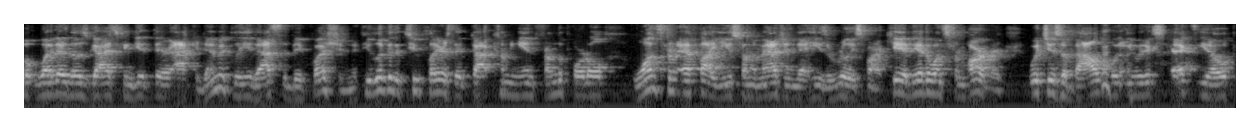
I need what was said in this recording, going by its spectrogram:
but whether those guys can get there academically, that's the big question. If you look at the two players they've got coming in from the portal, one's from FIU, so I'm imagining that he's a really smart kid. The other one's from Harvard, which is about what you would expect, you know,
